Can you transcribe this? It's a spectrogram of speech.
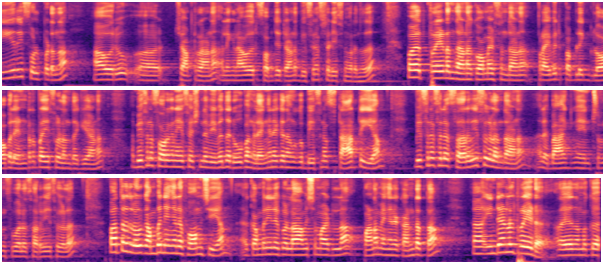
തിയറീസ് ഉൾപ്പെടുന്ന ആ ഒരു ചാപ്റ്ററാണ് അല്ലെങ്കിൽ ആ ഒരു സബ്ജക്റ്റാണ് ബിസിനസ് സ്റ്റഡീസ് എന്ന് പറയുന്നത്. അപ്പോൾ ട്രേഡ് എന്താണ് കോമേഴ്സ് എന്താണ് പ്രൈവറ്റ് പബ്ലിക് ഗ്ലോബൽ എന്റർപ്രൈസുകൾ എന്തൊക്കെയാണ് ബിസിനസ് ഓർഗനൈസേഷന്റെ വിവിധ രൂപങ്ങൾ എങ്ങനെയൊക്കെ നമുക്ക് ബിസിനസ് സ്റ്റാർട്ട് ചെയ്യാം ബിസിനസ്സിലെ സർവീസുകൾ എന്താണ് അല്ലെ ബാങ്കിങ് ഇൻഷുറൻസ് പോലെ സർവീസുകൾ. അപ്പോൾ അത്തരത്തിലൊരു കമ്പനി എങ്ങനെ ഫോം ചെയ്യാം കമ്പനിയിലേക്കുള്ള ആവശ്യമായിട്ടുള്ള പണം എങ്ങനെ കണ്ടെത്താം ഇന്റേർണൽ ട്രേഡ് അതായത് നമുക്ക്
